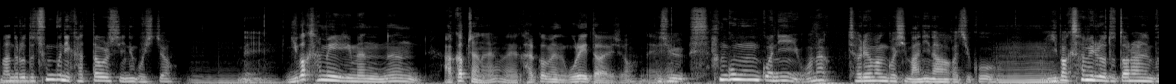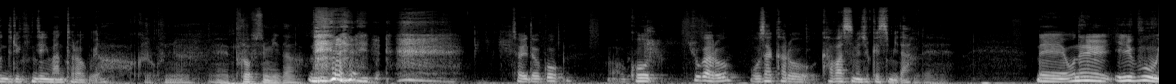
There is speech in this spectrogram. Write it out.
3일만으로도 충분히 갔다 올 수 있는 곳이죠. 음, 네. 2박 3일이면은 아깝잖아요. 네, 갈 거면 오래 있다 와야죠. 네. 사실 항공권이 워낙 저렴한 것이 많이 나와가지고 음. 2박 3일로도 떠나는 분들이 굉장히 많더라고요. 아, 그렇군요. 네, 부럽습니다. 저희도 꼭 어, 곧 휴가로 오사카로 가봤으면 좋겠습니다. 네. 네, 오늘 1부,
